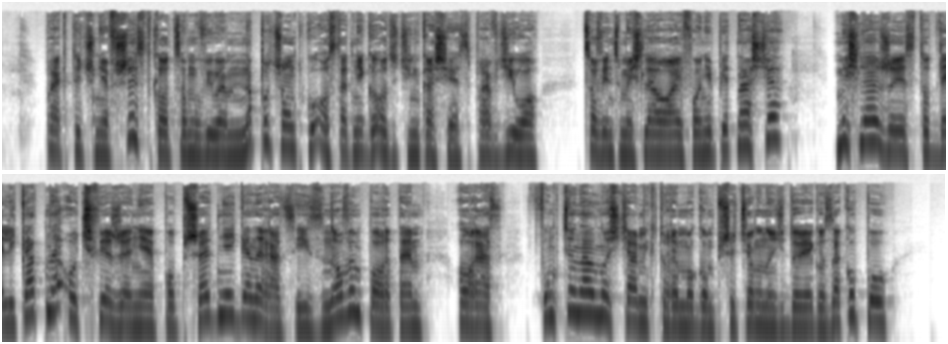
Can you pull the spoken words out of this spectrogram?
Praktycznie wszystko, co mówiłem na początku ostatniego odcinka się sprawdziło. Co więc myślę o iPhone 15? Myślę, że jest to delikatne odświeżenie poprzedniej generacji z nowym portem oraz funkcjonalnościami, które mogą przyciągnąć do jego zakupu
